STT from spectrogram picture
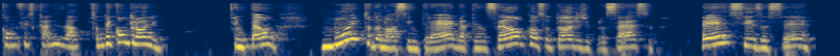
como fiscalizar, você não tem controle. Então, muito da nossa entrega, atenção, consultores de processo, precisa ser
